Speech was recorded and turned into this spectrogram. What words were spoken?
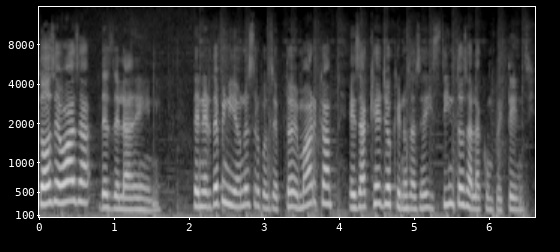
Todo se basa desde el ADN. Tener definido nuestro concepto de marca es aquello que nos hace distintos a la competencia.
